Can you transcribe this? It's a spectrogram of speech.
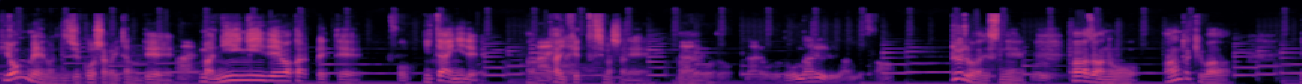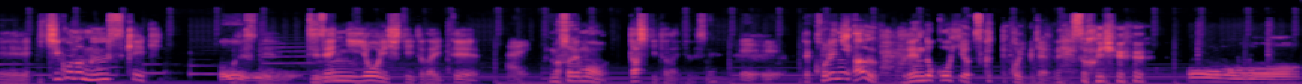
4名の受講者がいたので、はい、まあ、2-2で分かれて、2対2であの対決しましたね。なるほど、なるほど。どんなルールなんですか？ルールはですね、うん、まずあの、あの時は、えー、いちごのムースケーキをですね、事前に用意していただいて、はい。まあ、それも出していただいてですね、ええ、でこれに合うブレンドコーヒーを作ってこいみたいなね、そういう。お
